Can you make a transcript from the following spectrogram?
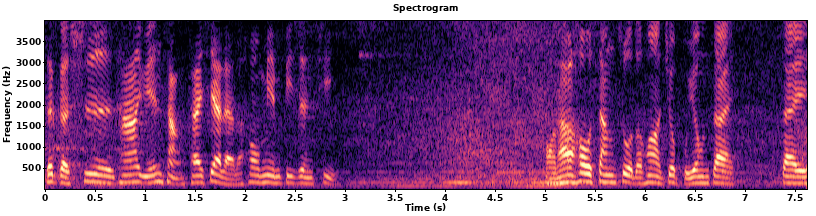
这个是它原厂拆下来的后面避震器，哦，它后上座的话就不用再再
